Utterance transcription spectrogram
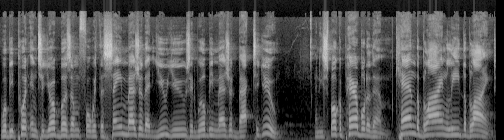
will be put into your bosom. For with the same measure that you use, it will be measured back to you. And he spoke a parable to them Can the blind lead the blind?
